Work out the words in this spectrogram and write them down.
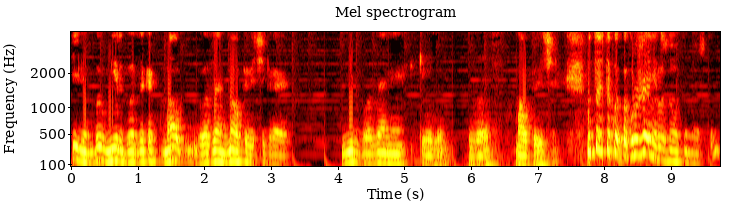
фильм был «Мир глаза», как Мал, глазами Малкович играет. «Мир глазами», как его называется, Малковича. Ну, то есть такое погружение должно быть немножко. Ну,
